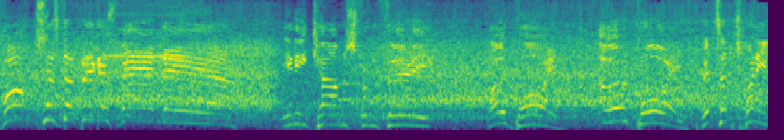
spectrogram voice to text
Cox is the biggest man there. In he comes from 30. Oh boy. Oh boy. It's a 29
